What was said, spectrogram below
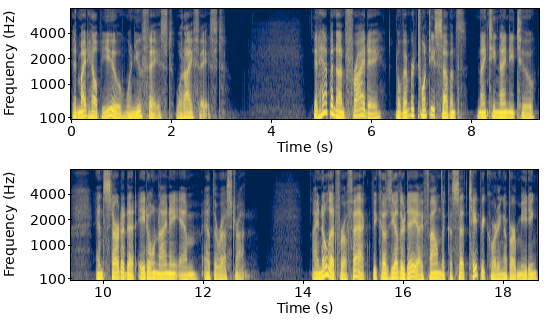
It might help you when you faced what I faced. It happened on Friday, November 27th, 1992, and started at 8:09 a.m. at the restaurant. I know that for a fact because the other day I found the cassette tape recording of our meeting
